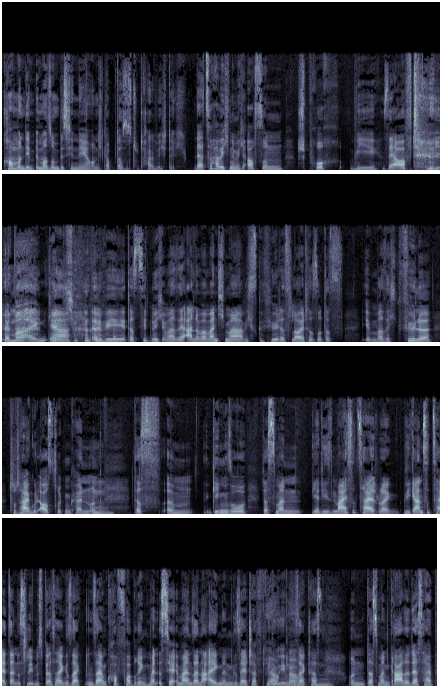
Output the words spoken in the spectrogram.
kommt man dem immer so ein bisschen näher und ich glaube, das ist total wichtig. Dazu habe ich nämlich auch so einen Spruch, wie sehr oft. Wie immer eigentlich. ja, irgendwie, das zieht mich immer sehr an, aber manchmal habe ich das Gefühl, dass Leute so das eben, was ich fühle, total gut ausdrücken können und mhm das ähm, ging so, dass man ja die meiste Zeit oder die ganze Zeit seines Lebens, besser gesagt, in seinem Kopf verbringt. Man ist ja immer in seiner eigenen Gesellschaft, wie ja, du eben klar. gesagt hast. Mhm. Und dass man gerade deshalb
